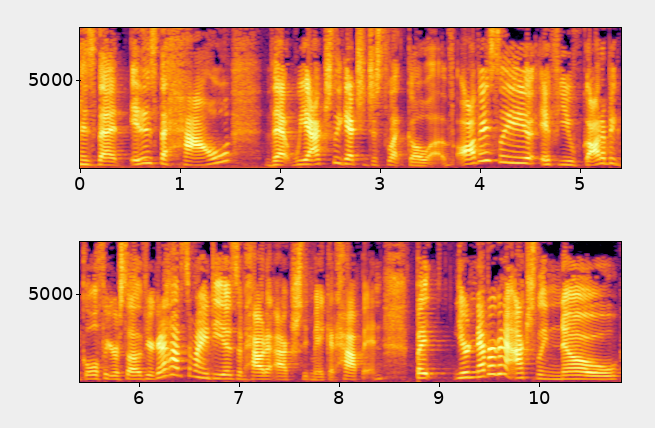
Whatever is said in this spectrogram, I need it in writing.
is that it is the how that we actually get to just let go of. Obviously, if you've got a big goal for yourself, you're going to have some ideas of how to actually make it happen. But you're never going to actually know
